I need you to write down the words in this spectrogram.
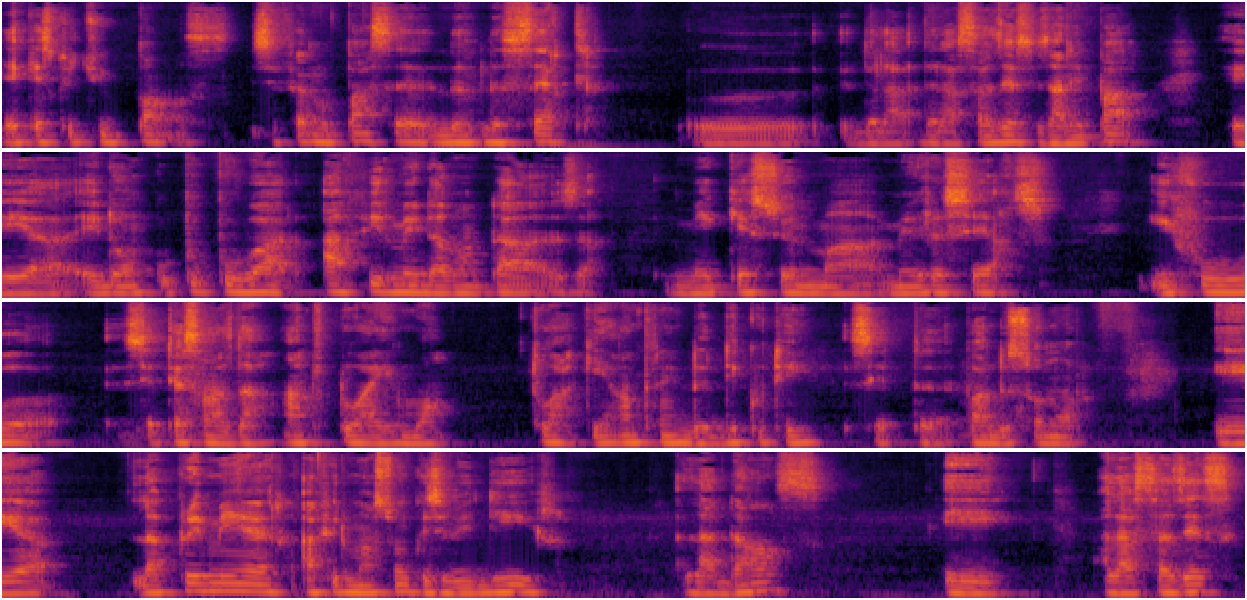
et qu'est-ce que tu penses. Je ferme pas le, le cercle euh, de, la, de la sagesse, j'en ai pas. Et, euh, et donc, pour pouvoir affirmer davantage mes questionnements, mes recherches, il faut euh, cette essence-là entre toi et moi, toi qui es en train d'écouter cette bande sonore. Et la première affirmation que je vais dire, la danse et à la sagesse,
